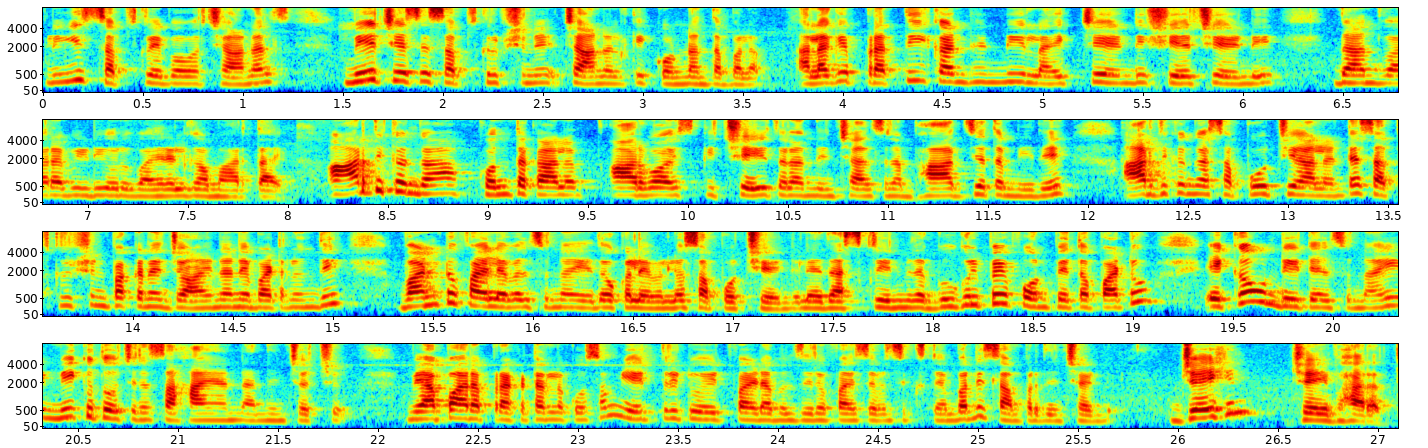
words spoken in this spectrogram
please subscribe our channels మీరు చేసే సబ్స్క్రిప్షనే ఛానల్కి కొండంత బలం. అలాగే ప్రతి కంటెంట్ని లైక్ చేయండి షేర్ చేయండి. దాని ద్వారా వీడియోలు వైరల్గా మారతాయి. ఆర్థికంగా కొంతకాలం ఆర్ వాయిస్కి చేయుతను అందించాల్సిన బాధ్యత మీదే. ఆర్థికంగా సపోర్ట్ చేయాలంటే సబ్స్క్రిప్షన్ పక్కనే జాయిన్ అనే బటన్ ఉంది. వన్ టు ఫైవ్ లెవెల్స్ ఉన్న ఏదో ఒక లెవెల్లో సపోర్ట్ చేయండి. లేదా స్క్రీన్ మీద గూగుల్ పే ఫోన్పేతో పాటు అకౌంట్ డీటెయిల్స్ ఉన్నాయి. మీకు తోచిన సహాయాన్ని అందించవచ్చు వ్యాపార ప్రకటనల కోసం eight three two eight five double zero five seven six నెంబర్ని సంప్రదించండి. జై హింద్ జై భారత్.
